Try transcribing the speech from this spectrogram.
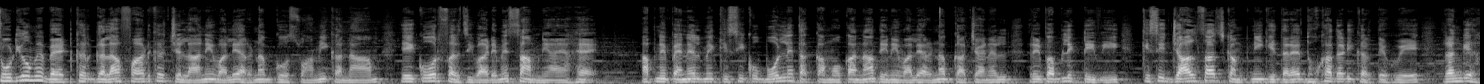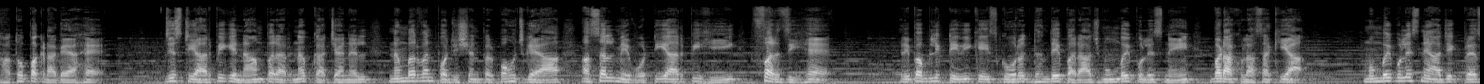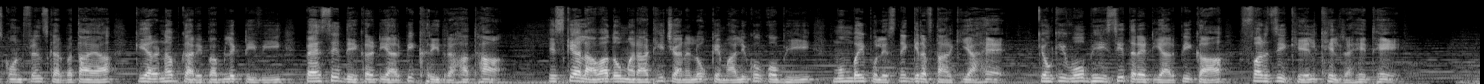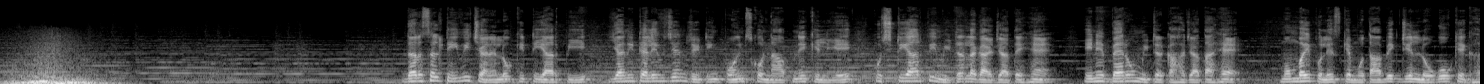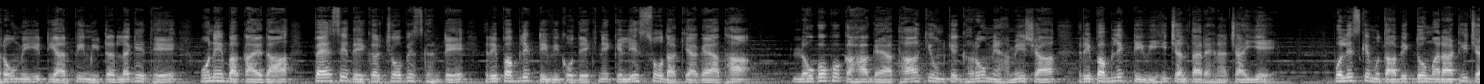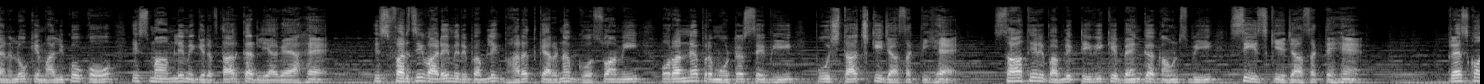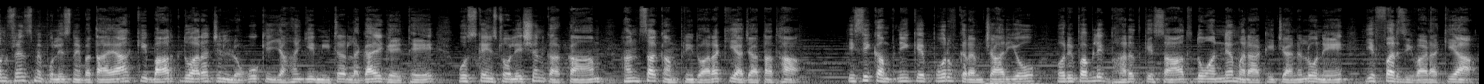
Studio में बैठकर गला फाड़कर चिल्लाने वाले अर्नब गोस्वामी का नाम एक और फर्जीवाड़े में सामने आया है। अपने पैनल में किसी को बोलने तक का मौका ना देने वाले अर्नब का चैनल रिपब्लिक टीवी किसी जालसाज कंपनी की तरह धोखाधड़ी करते हुए रंगे हाथों पकड़ा गया है। जिस टीआरपी के नाम पर अर्नब का चैनल नंबर वन पोजीशन पर पहुँच गया, असल में वो टीआरपी ही फर्जी है। रिपब्लिक टीवी के इस गोरख धंधे पर आज मुंबई पुलिस ने बड़ा खुलासा किया। मुंबई पुलिस ने आज एक प्रेस कॉन्फ्रेंस कर बताया कि अर्नब का रिपब्लिक टीवी पैसे देकर टीआरपी खरीद रहा था। इसके अलावा दो मराठी चैनलों के मालिकों को भी मुंबई पुलिस ने गिरफ़्तार किया है, क्योंकि वो भी इसी तरह टीआरपी का फर्जी खेल खेल रहे थे। दरअसल टीवी चैनलों की टीआरपी यानी टेलीविज़न रेटिंग पॉइंट्स को नापने के लिए कुछ टीआरपी मीटर लगाए जाते हैं। इन्हें बैरोमीटर कहा जाता है। मुंबई पुलिस के मुताबिक जिन लोगों के घरों में ये टीआरपी मीटर लगे थे, उन्हें बाकायदा पैसे देकर 24 घंटे रिपब्लिक टीवी को देखने के लिए सौदा किया गया था। लोगों को कहा गया था कि उनके घरों में हमेशा रिपब्लिक टीवी ही चलता रहना चाहिए। पुलिस के मुताबिक दो मराठी चैनलों के मालिकों को इस मामले में गिरफ़्तार कर लिया गया है। इस फर्जीवाड़े में रिपब्लिक भारत के अर्नब गोस्वामी और अन्य प्रमोटर से भी पूछताछ की जा सकती है। साथ ही रिपब्लिक टीवी के बैंक अकाउंट्स भी सीज किए जा सकते हैं। प्रेस कॉन्फ्रेंस में पुलिस ने बताया कि बार्क द्वारा जिन लोगों के यहाँ ये मीटर लगाए गए थे, उसके इंस्टॉलेशन का काम हंसा कंपनी द्वारा किया जाता था। इसी कंपनी के पूर्व कर्मचारियों और रिपब्लिक भारत के साथ दो अन्य मराठी चैनलों ने ये फर्जीवाड़ा किया।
